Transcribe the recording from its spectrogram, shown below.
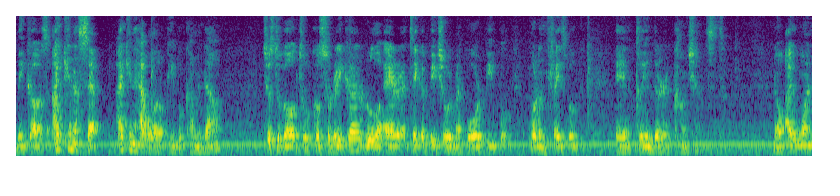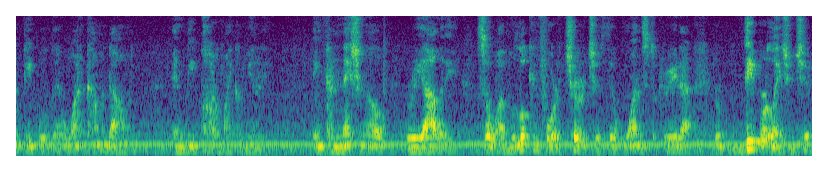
because I can accept, I can have a lot of people coming down just to go to Costa Rica, rural area, take a picture with my poor people, put on Facebook, and clean their conscience. No, I want people that want to come down and be part of my community. Incarnational reality, So I'm looking for churches that wants to create a deep relationship.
